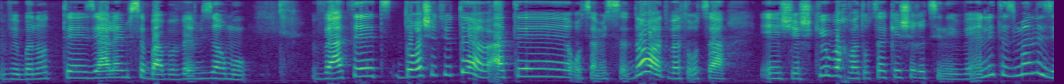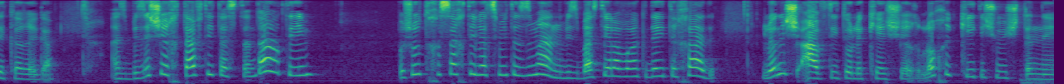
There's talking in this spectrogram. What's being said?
ובנות אה, זה היה להם סבבה והם זרמו. ואת אה, דורשת יותר, את אה, רוצה מסעדות ואת רוצה שישקיעו בך ואת רוצה קשר רציני ואין לי את הזמן לזה כרגע. אז בזה שהכתבתי את הסטנדרטים, פשוט חסכתי לעצמי את הזמן, בזבזתי עליו רק דייט אחד. לא נשאבתי איתו לקשר, לא חיכיתי שהוא ישתנה,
